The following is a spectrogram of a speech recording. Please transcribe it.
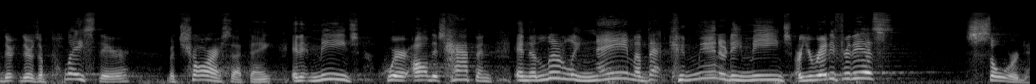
there, there's a place there Machaerus, I think, and it means where all this happened. And the literally name of that community means, are you ready for this? Sword.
